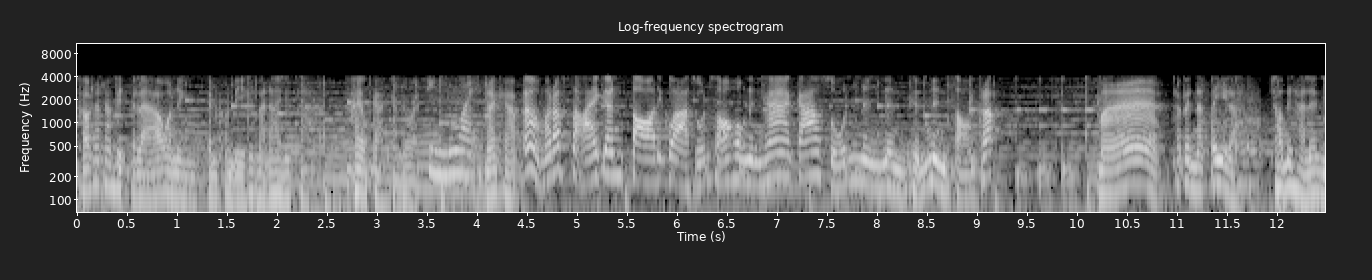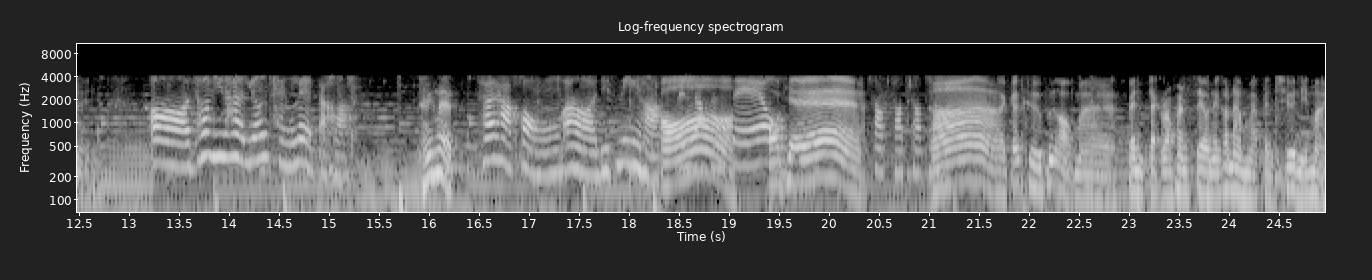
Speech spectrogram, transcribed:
เขาถ้าทำผิดไปแล้ววันหนึ่งเป็นคนดีขึ้นมาได้หรือเปล่า ให้โอกาสกันด้วย จริงด้วย นะครับอ้าวมารับสายกันต่อดีกว่า 026159011ถึง12 ครับ มา ถ้าเป็นนัตตี้ล่ะ ชอบนิทานเรื่องไหนเอ่อชอบนิทานเรื่องแทงเล็ตอะค่ะ แทงเล็ตใช่ค่ะ ของเอ่อดิสนีย์ค่ะอ๋อเป็นดาพันเซลโอเค ชอบชอบชอบชอบอ่า ก็คือเพิ่งออกมาเป็นจากราพันเซลเนี่ยเขานำมาเป็นชื่อนี้ใหม่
